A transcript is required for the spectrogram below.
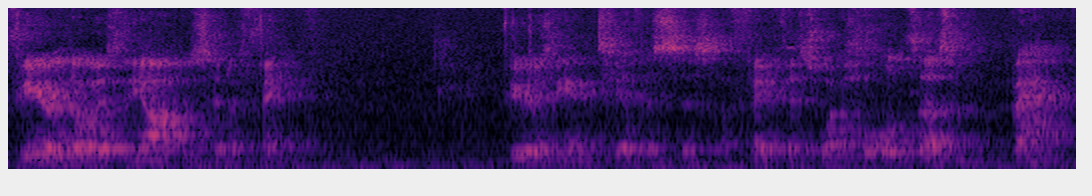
Fear, though, is the opposite of faith. Fear is the antithesis of faith. It's what holds us back.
